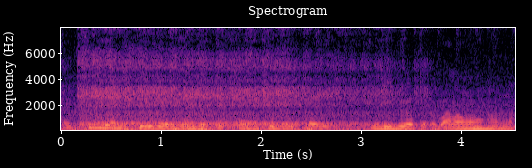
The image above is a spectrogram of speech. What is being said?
অ্যাকচুয়ালি আমি ভিডিও অতটা বানানো হয় না।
